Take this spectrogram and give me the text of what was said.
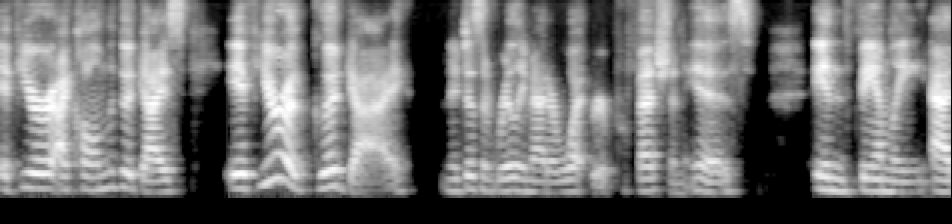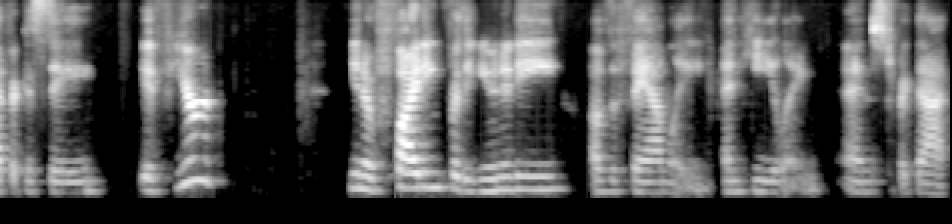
if you're, I call them the good guys, if you're a good guy, and it doesn't really matter what your profession is in family advocacy, if you're, you know, fighting for the unity of the family and healing and stuff like that,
